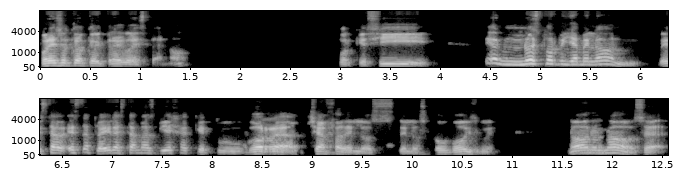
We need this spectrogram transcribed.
Por eso creo que hoy traigo esta, ¿no? Porque sí. No es por Villamelón. Esta, esta playera está más vieja que tu gorra chafa de los, de los Cowboys, güey. No, no, no, o sea,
